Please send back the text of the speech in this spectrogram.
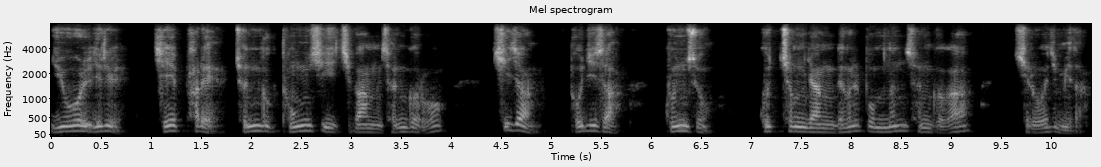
6월 1일 제8회 전국 동시 지방선거로 시장, 도지사, 군수, 구청장 등을 뽑는 선거가 치루어집니다.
